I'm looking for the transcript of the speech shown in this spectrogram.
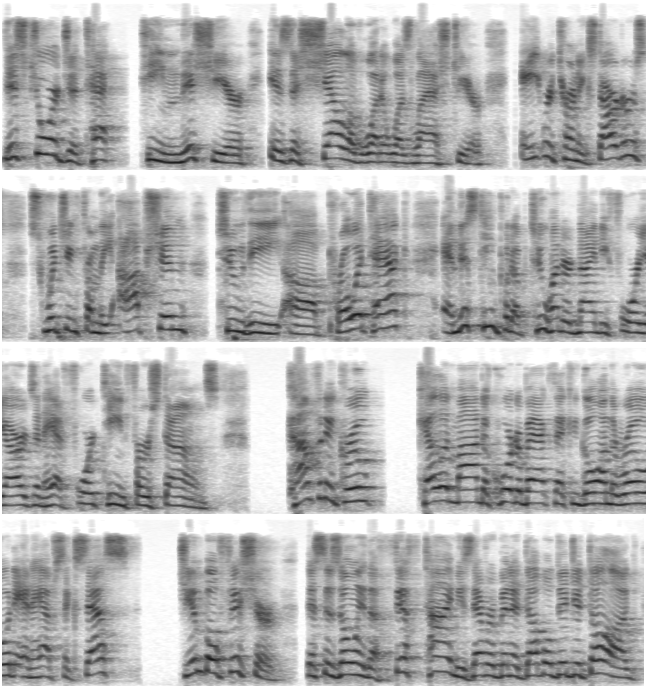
This Georgia Tech team this year is a shell of what it was last year. Eight returning starters, switching from the option to the uh, pro attack. And this team put up 294 yards and had 14 first downs. Confident group, Kellen Mond, a quarterback that can go on the road and have success. Jimbo Fisher, this is only the fifth time he's ever been a double digit dog.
